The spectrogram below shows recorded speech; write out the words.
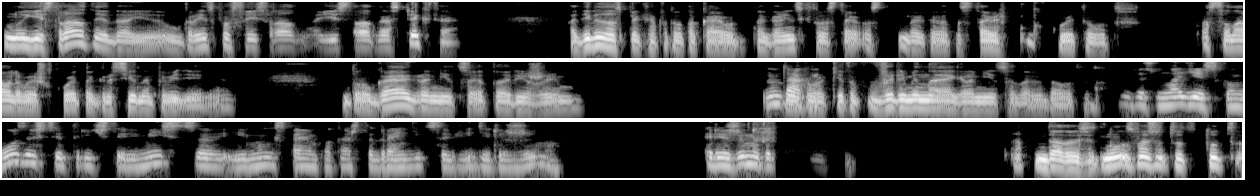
ну, есть разные, да, у границ просто есть, раз, есть разные аспекты. Один из аспектов – это вот такая вот граница, которую ставишь, когда ты ставишь какое-то вот, останавливаешь какое-то агрессивное поведение. Другая граница – это режим. Ну, так. Какие-то временная граница, да, да, вот. То есть в младенческом возрасте 3-4 месяца, и мы ставим пока что границы в виде режима. Режим – это да, то есть, ну, смотри, тут, тут э,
